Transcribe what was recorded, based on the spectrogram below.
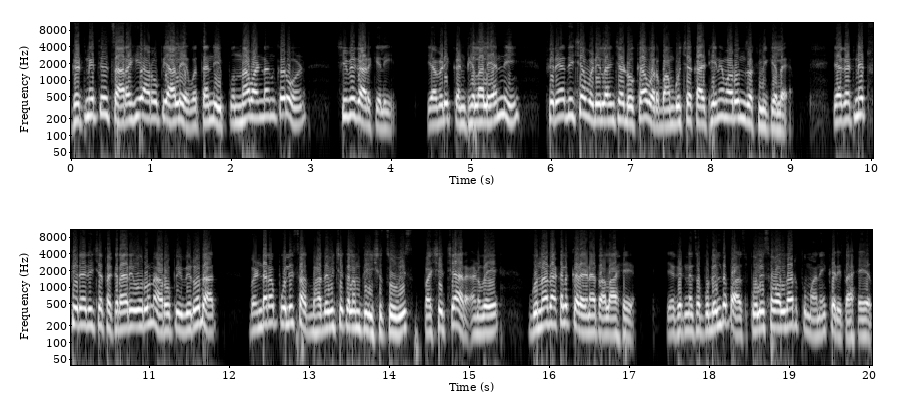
घटनेतील चारही आरोपी आले व त्यांनी पुन्हा भांडण करून शिवीगाळ केली. यावेळी कंठीलाल यांनी फिर्यादीच्या वडिलांच्या डोक्यावर बांबूच्या काठीने मारून जखमी केलंय या घटनेत फिर्यादीच्या तक्रारीवरून आरोपी विरोधात भंडारा पोलिसात भादवीचे कलम तीनशे चोवीस पाचशे चार अन्वये गुन्हा दाखल करण्यात आला आहे. या घटनेचा पुढील तपास पोलीस हवालदार तुमाने करीत आहेत.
